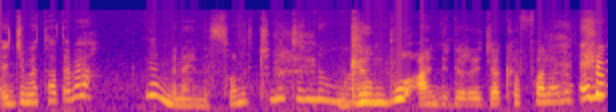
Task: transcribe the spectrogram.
እጅ መታጠቢያ ምን አይነት ሰው ነች? ግንቡ አንድ ደረጃ ከፍ አላለችም?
